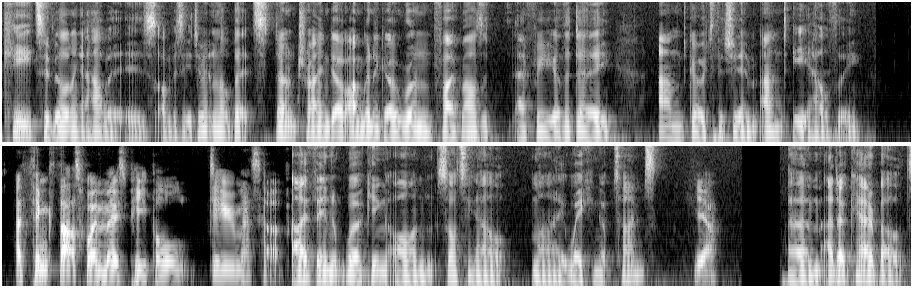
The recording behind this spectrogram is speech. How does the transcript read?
key to building a habit is obviously doing it in little bits. Don't try and go, I'm going to go run five miles every other day and go to the gym and eat healthy. I think that's where most people do mess up. I've been working on sorting out my waking up times. Yeah, Um, I don't care about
